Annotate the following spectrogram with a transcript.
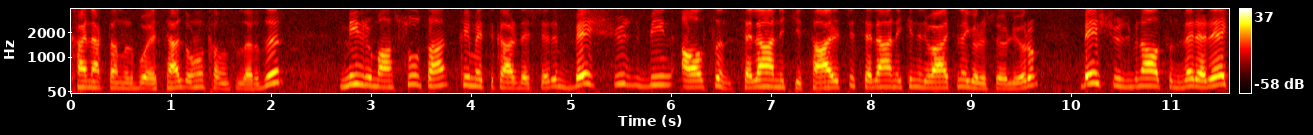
kaynaklanır bu eser de onun kalıntılarıdır. Mihrumah Sultan kıymetli kardeşlerim 500 bin altın Selaniki tarihçi Selaniki'nin rivayetine göre söylüyorum. 500 bin altın vererek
